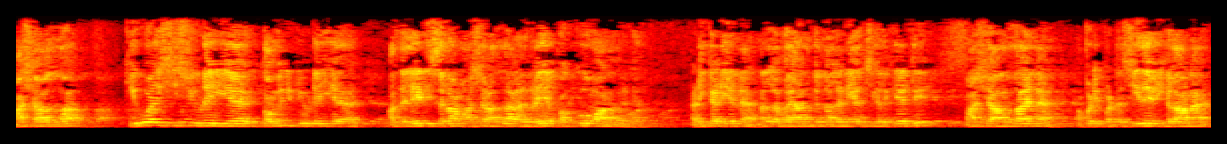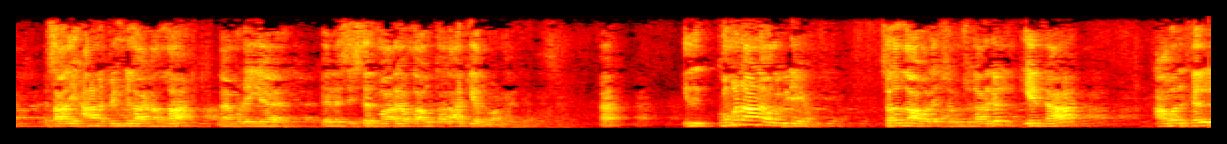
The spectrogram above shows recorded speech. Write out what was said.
மாஷா அல்லா QICC உடைய கம்யூனிட்டியுடைய அந்த லேடிஸ் எல்லாம் மாஷா அல்லா நிறைய பக்குவமானவர்கள் அடிக்கடி என்ன நல்ல பயான்கள் நல்ல நிகழ்ச்சிகளை கேட்டு மாஷா அல்லா என்ன அப்படிப்பட்ட சீதேவிகளான சாலிஹான பெண்களாக அல்லா நம்முடைய சிஸ்டர் மாற அல்லாஹ் ஆக்கி வருவாங்க இது குமனான ஒரு விடயம். சல்லா வலை சொன்னார்கள் ஏண்டா? அவர்கள்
